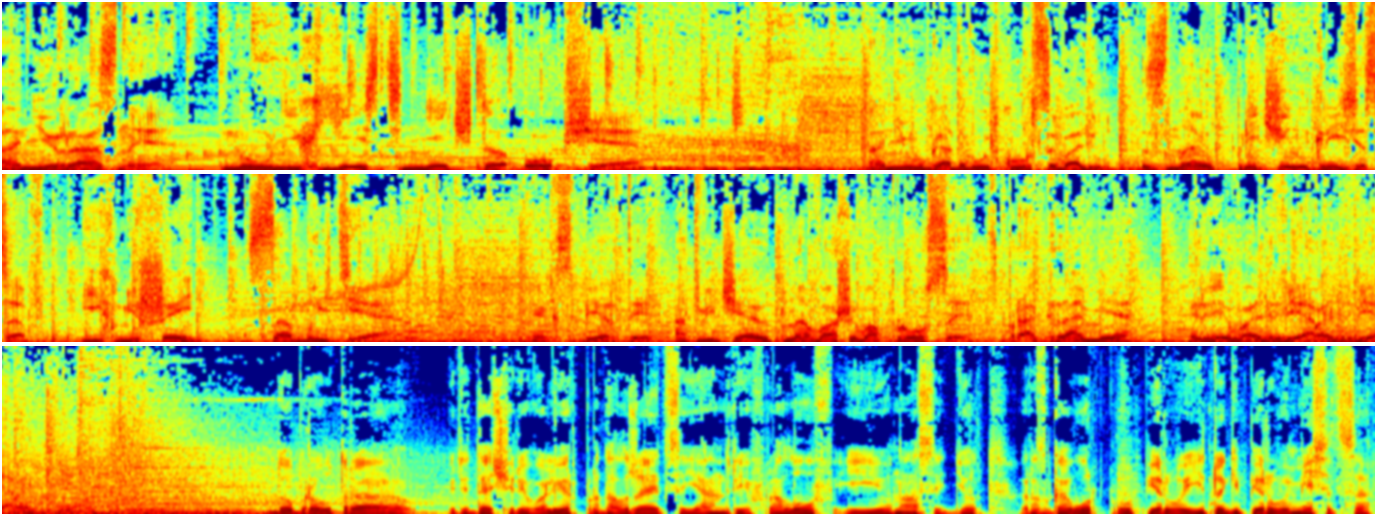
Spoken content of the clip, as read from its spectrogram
Они разные, но у них есть нечто общее. Они угадывают курсы валют, знают причины кризисов. Их мишень – события. Эксперты отвечают на ваши вопросы в программе «Револьвер». Доброе утро. Передача «Револьвер» продолжается. Я Андрей Фролов, и у нас идет разговор про первые итоги первого месяца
